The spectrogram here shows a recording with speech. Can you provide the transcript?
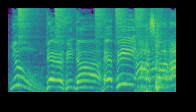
New Devinda Happy Asmara.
